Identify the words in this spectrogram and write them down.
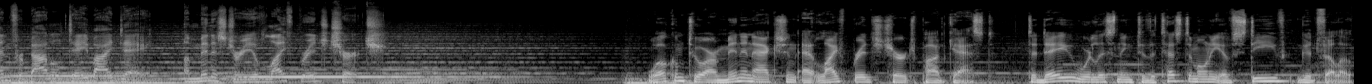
men for battle day by day, a ministry of LifeBridge Church. Welcome to our Men in Action at LifeBridge Church podcast. Today we're listening to the testimony of Steve Goodfellow.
